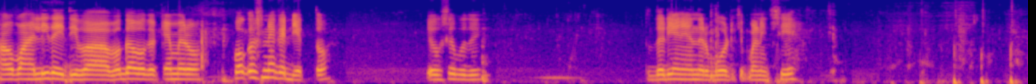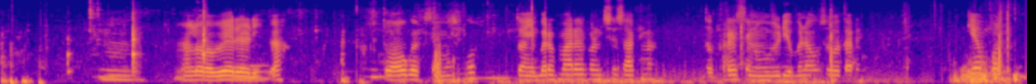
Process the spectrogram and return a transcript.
હાવ પાસે લીધી હતી વગા વગા કેમેરો ફોકસ નહીં કરી શકતો એવું છે બધું તો દરિયાની અંદર બોટ કે પાણી છે હાલો હવે રેડી કા? તો આવું કંઈક છે મસ્કો તો અહીં બરફ મારે પણ છે શાકમાં તો ફ્રેશ હું વીડિયો બનાવું છું અત્યારે. કેમ પણ?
